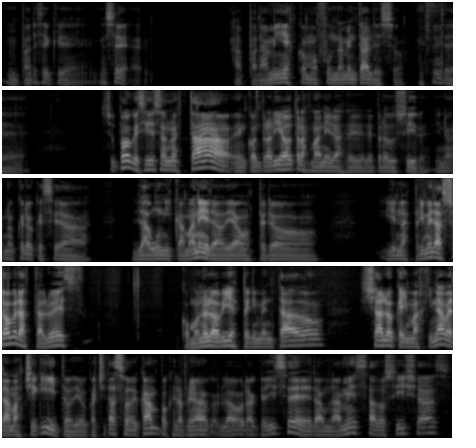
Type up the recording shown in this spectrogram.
me parece que, no sé, para mí es como fundamental eso. Este, Supongo que si eso no está, encontraría otras maneras de, producir. Y no, creo que sea la única manera, digamos, pero... Y en las primeras obras, tal vez, como no lo había experimentado, ya lo que imaginaba era más chiquito. Digo, Cachetazo de Campos, que es la primera la obra que hice, era una mesa, dos sillas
